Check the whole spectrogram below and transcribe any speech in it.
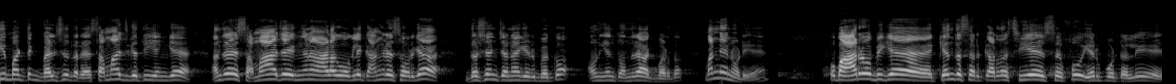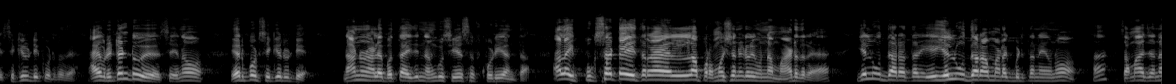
ಈ ಮಟ್ಟಕ್ಕೆ ಬೆಳೆಸಿದ್ರೆ. ಸಮಾಜಗತಿ ಹೆಂಗೆ? ಅಂದರೆ ಸಮಾಜ ಹೆಂಗನ ಹಾಳಾಗಿ ಹೋಗ್ಲಿ, ಕಾಂಗ್ರೆಸ್ ಅವ್ರಿಗೆ ದರ್ಶನ್ ಚೆನ್ನಾಗಿರಬೇಕು, ಅವ್ನಿಗೇನು ತೊಂದರೆ ಆಗಬಾರ್ದು. ಮೊನ್ನೆ ನೋಡಿ ಒಬ್ಬ ಆರೋಪಿಗೆ ಕೇಂದ್ರ ಸರ್ಕಾರದ ಸಿ ಎಸ್ ಎಫ್ ಏರ್ಪೋರ್ಟಲ್ಲಿ ಸೆಕ್ಯೂರಿಟಿ ಕೊಡ್ತದೆ. ಐ ಹವ್ ರಿಟರ್ನ್ ಟು ಏನೋ ಏರ್ಪೋರ್ಟ್ ಸೆಕ್ಯೂರಿಟಿ ನಾನು ನಾಳೆ ಬರ್ತಾ ಇದ್ದೀನಿ ನನಗೂ ಸಿ ಎಸ್ ಎಫ್ ಕೊಡಿ ಅಂತ. ಅಲ್ಲ, ಈ ಪುಕ್ಸಟ್ಟೆ ಈ ಥರ ಎಲ್ಲ ಪ್ರಮೋಷನ್ಗಳು ಇವನ್ನ ಮಾಡಿದ್ರೆ ಎಲ್ಲಿ ಉದ್ಧಾರ ತಾನೆ ಎಲ್ಲಿ ಉದ್ಧಾರ ಮಾಡಕ್ಕೆ ಬಿಡ್ತಾನೆ ಇವನು? ಹಾಂ? ಸಮಾಜನ?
